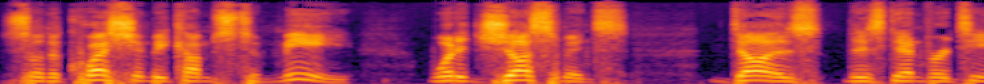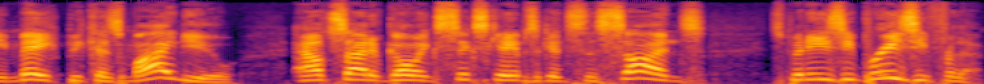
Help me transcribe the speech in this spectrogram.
So the question becomes to me, what adjustments does this Denver team make? Because mind you, outside of going six games against the Suns, it's been easy breezy for them.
